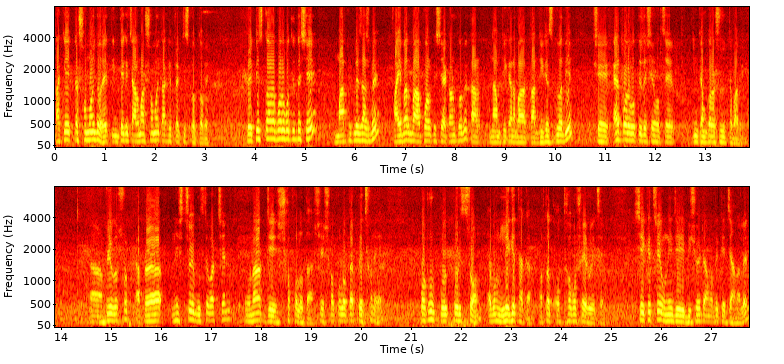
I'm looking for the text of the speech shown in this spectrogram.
তাকে একটা সময় ধরে, তিন থেকে চার মাস সময় তাকে প্র্যাকটিস করতে হবে। প্র্যাকটিস করার পরবর্তীতে সে মার্কেট প্লেস আসবে ফাইবার বা আপওয়ার্কে সে অ্যাকাউন্ট করবে, তার নাম, ঠিকানা বা তার ডিটেলসগুলো দিয়ে সে এর পরবর্তীতে সে হচ্ছে ইনকাম করার সুযোগটা পাবে। প্রিয় দর্শক, আপনারা নিশ্চয়ই বুঝতে পারছেন ওনার যে সফলতা, সে সফলতার পেছনে কঠোর পরিশ্রম এবং লেগে থাকা, অর্থাৎ অধ্যবসায় রয়েছে। সেক্ষেত্রে উনি যে বিষয়টা আমাদেরকে জানালেন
